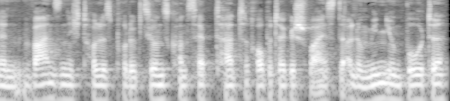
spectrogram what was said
ein wahnsinnig tolles Produktionskonzept hat, robotergeschweißte Aluminiumboote.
